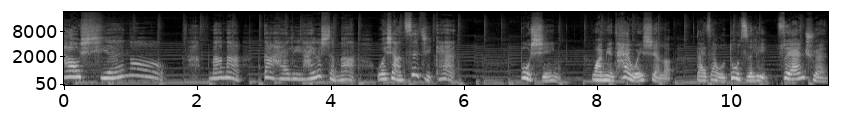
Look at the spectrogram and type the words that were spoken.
好咸哦！妈妈，大海里还有什么？我想自己看。不行，外面太危险了，待在我肚子里最安全。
